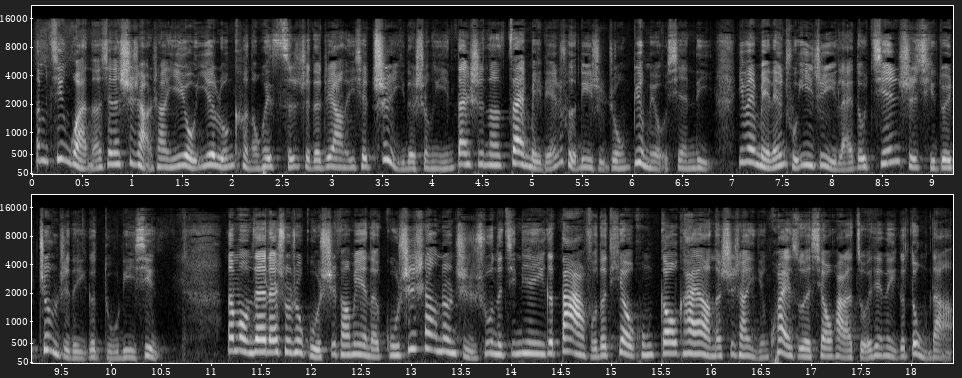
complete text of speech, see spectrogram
那么，尽管呢现在市场上也有耶伦可能会辞职的这样的一些质疑的声音，但是呢，在美联储的历史中并没有先例，因为美联储一直以来都坚持其对政治的一个独立性。那么我们再来说说股市方面的，股市上证指数呢，今天一个大幅的跳空高开啊，那市场已经快速的消化了昨天的一个动荡，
